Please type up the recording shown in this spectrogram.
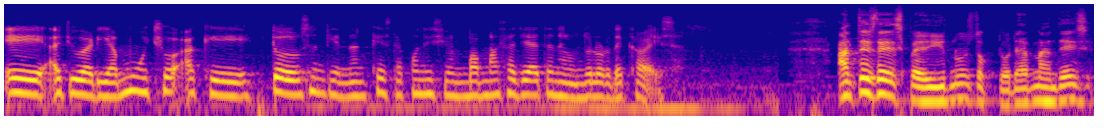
eh, ayudaría mucho a que todos entiendan que esta condición va más allá de tener un dolor de cabeza. Antes de despedirnos, doctor Hernández,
